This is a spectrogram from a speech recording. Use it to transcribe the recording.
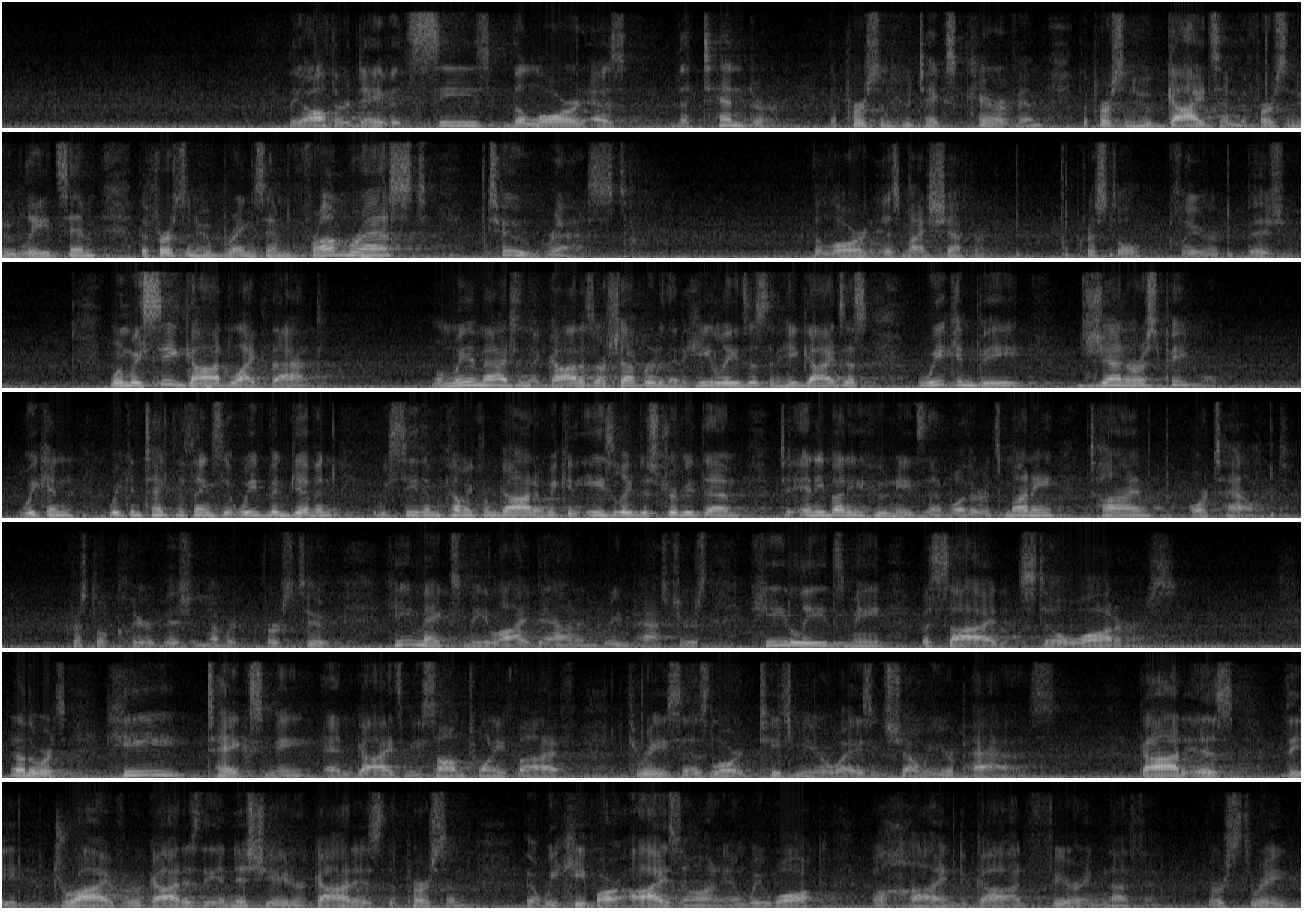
The author David sees the Lord as the tender, the person who takes care of him, the person who guides him, the person who leads him, the person who brings him from rest to rest. The Lord is my shepherd. Crystal clear vision. When we see God like that, when we imagine that God is our shepherd and that he leads us and he guides us, we can be generous people. We can, we can take the things that we've been given, we see them coming from God, and we can easily distribute them to anybody who needs them, whether it's money, time, or talent. Crystal clear vision. Number verse 2. He makes me lie down in green pastures. He leads me beside still waters. In other words, He takes me and guides me. Psalm 25, 3 says, Lord, teach me your ways and show me your paths. God is the driver, God is the initiator, God is the person that we keep our eyes on and we walk behind God, fearing nothing. Verse 3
